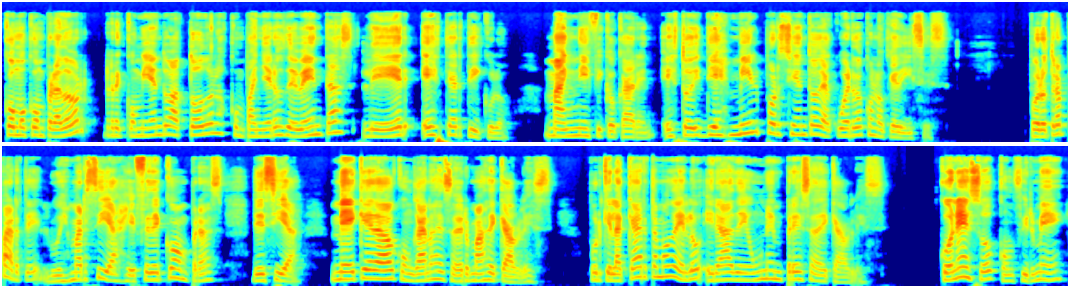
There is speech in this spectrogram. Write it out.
como comprador, recomiendo a todos los compañeros de ventas leer este artículo Magnífico, Karen. Estoy 10.000% de acuerdo con lo que dices. Por otra parte, Luis Marcía, jefe de compras, decía, me he quedado con ganas de saber más de cables, porque la carta modelo era de una empresa de cables. Con eso confirmé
